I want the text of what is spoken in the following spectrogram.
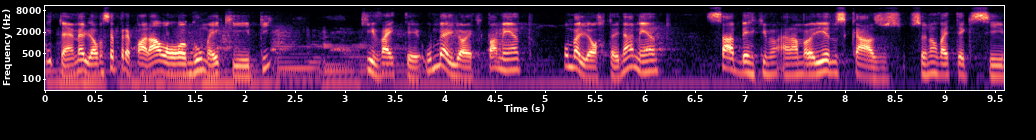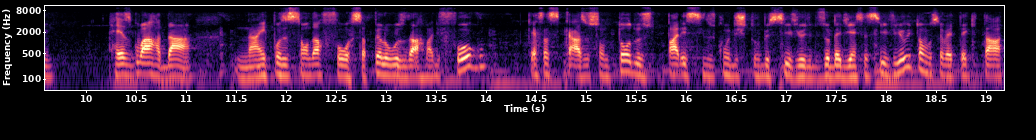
Então é melhor você preparar logo uma equipe que vai ter o melhor equipamento, o melhor treinamento, saber que na maioria dos casos você não vai ter que se resguardar na imposição da força pelo uso da arma de fogo, que esses casos são todos parecidos com o distúrbio civil de desobediência civil, então você vai ter que estar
